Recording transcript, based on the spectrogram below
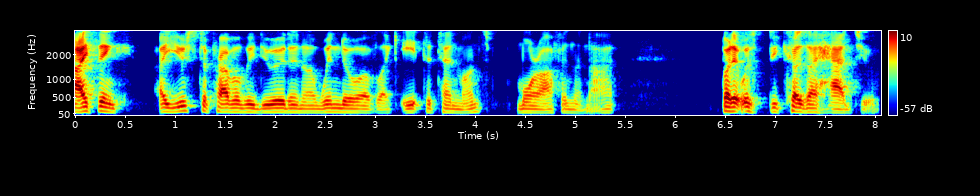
I think I used to probably do it in a window of like eight to ten months more often than not. But it was because I had to.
